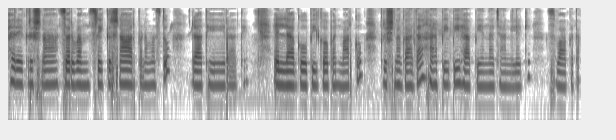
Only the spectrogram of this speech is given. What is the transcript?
ഹരേ കൃഷ്ണ. സർവം ശ്രീകൃഷ്ണ അർപ്പണമസ്തു രാധേ രാധേ. എല്ലാ ഗോപി ഗോപന്മാർക്കും കൃഷ്ണഗാഥ ഹാപ്പി ബി ഹാപ്പി എന്ന ചാനലിലേക്ക് സ്വാഗതം.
